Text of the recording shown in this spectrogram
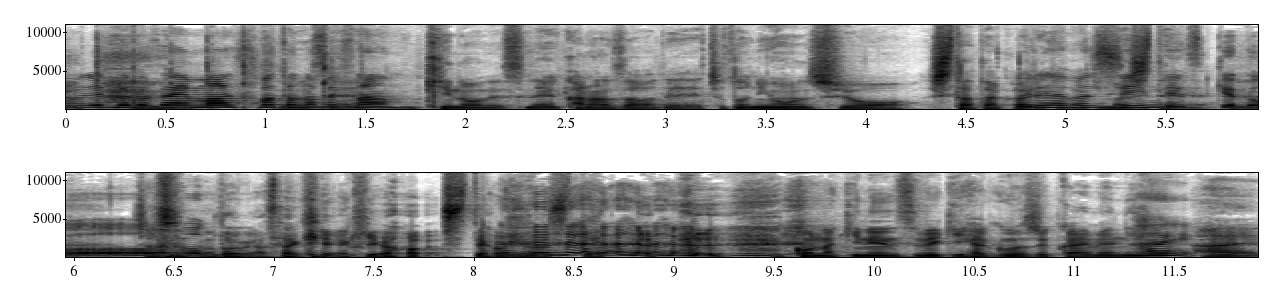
おめでとうございます渡辺さん昨日ですね、金沢でちょっと日本酒をしたたかいた羨まだきまして。しいんですけどちょっと喉が酒焼きをしておりまして、こんな記念すべき150回目に、ははい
